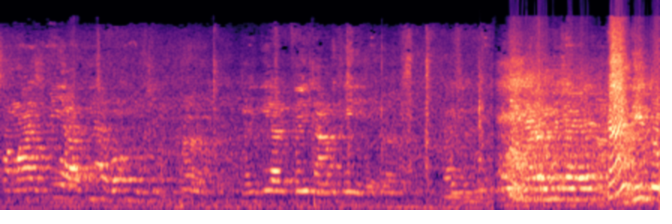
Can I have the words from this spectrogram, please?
समाज भी आते हैं बहुत हाँ यार कई नाम की हाँ आपने बताया भी तो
